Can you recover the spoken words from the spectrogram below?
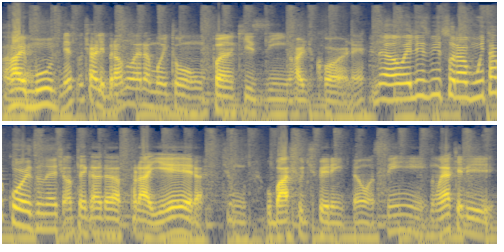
é. Raimundo. Mesmo Charlie Brown não era muito um punkzinho hardcore, né? Não, eles misturavam muita coisa, né? Tinha uma pegada praieira, tinha um, o baixo diferentão assim. Não é aquele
